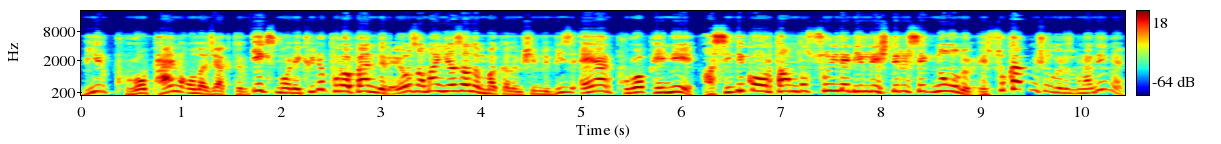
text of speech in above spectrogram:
bir propen olacaktır. X molekülü propendir. E o zaman yazalım bakalım. Şimdi biz eğer propeni asidik ortamda su ile birleştirirsek ne olur? E su katmış oluruz buna değil mi?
